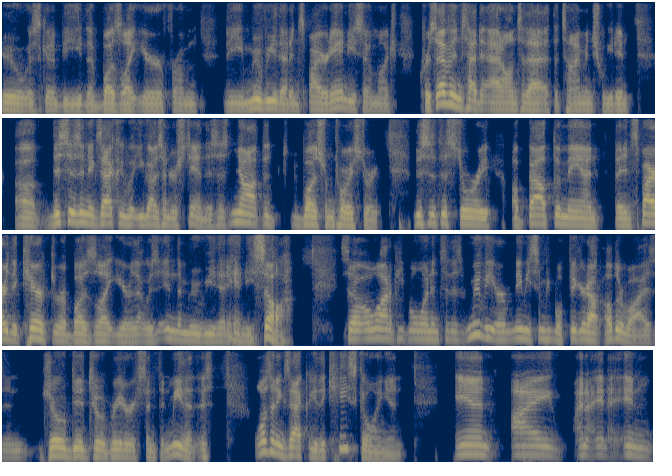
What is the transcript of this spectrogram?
who is going to be the Buzz Lightyear from the movie that inspired Andy so much. Chris Evans had to add on to that at the time and tweeted, uh, this isn't exactly what you guys understand. This is not the Buzz from Toy Story. This is the story about the man that inspired the character of Buzz Lightyear that was in the movie that Andy saw. So a lot of people went into this movie, or maybe some people figured out otherwise, and Joe did to a greater extent than me that this wasn't exactly the case going in. And I and and, and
